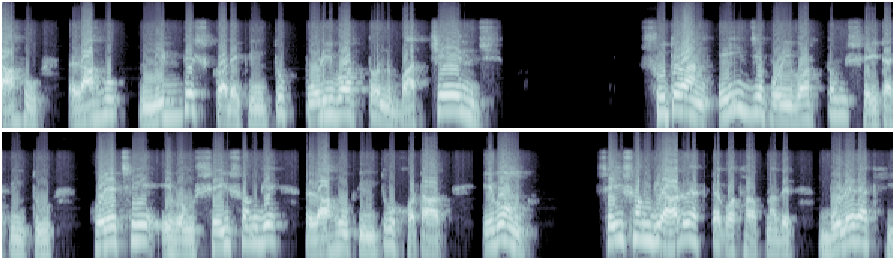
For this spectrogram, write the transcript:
রাহু। রাহু নির্দেশ করে কিন্তু পরিবর্তন বা চেঞ্জ সুতরাং এই যে পরিবর্তন, সেইটা কিন্তু হয়েছে এবং সেই সঙ্গে রাহু কিন্তু হঠাৎ। এবং সেই সঙ্গে আরও একটা কথা আপনাদের বলে রাখি,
